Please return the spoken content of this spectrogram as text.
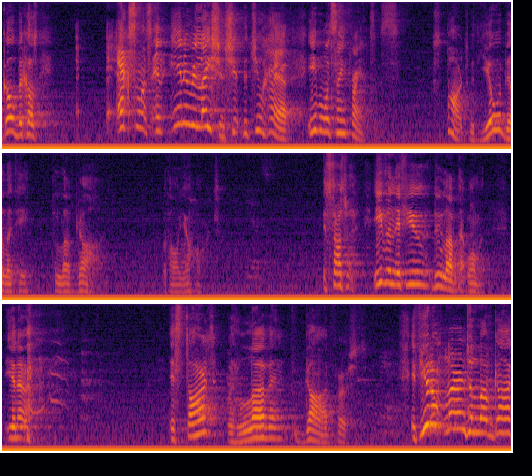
goal because excellence in any relationship that you have, even with St. Francis, starts with your ability to love God with all your heart. It starts with, even if you do love that woman, you know, It starts with loving God first. If you don't learn to love God,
